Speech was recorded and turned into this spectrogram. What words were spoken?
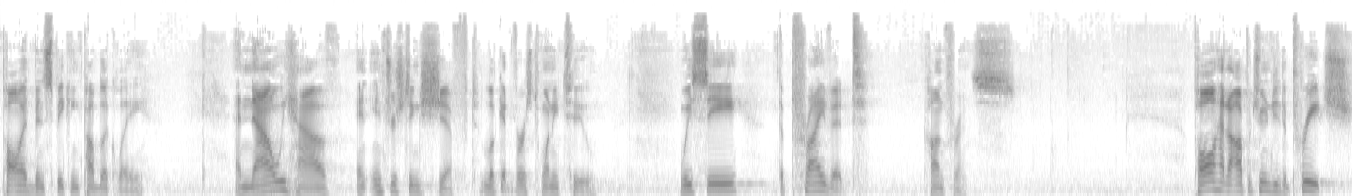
Paul had been speaking publicly. And now we have an interesting shift. Look at verse 22. We see the private conference. Paul had an opportunity to preach.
